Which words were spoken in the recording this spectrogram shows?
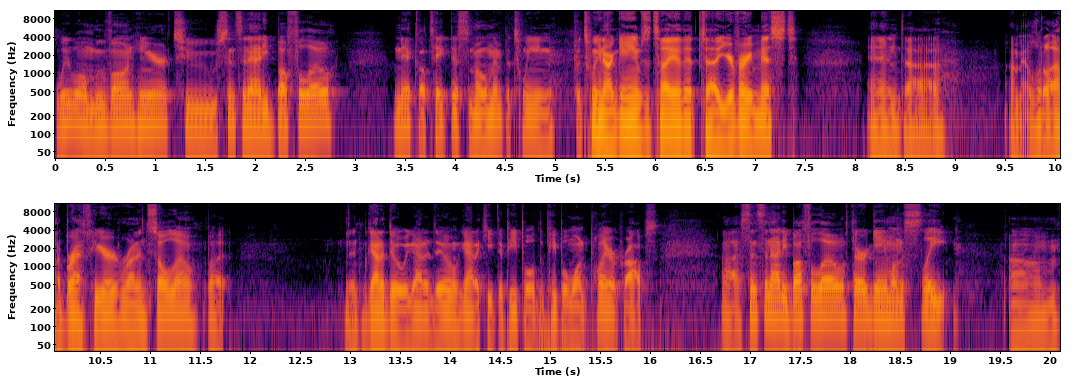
we will move on here to Cincinnati Buffalo. Nick, I'll take this moment between between our games to tell you that uh, you're very missed, and uh, I'm a little out of breath here running solo, but we got to do what we got to do. We got to keep the people. The people want player props. Uh, Cincinnati Buffalo, third game on the slate. Um,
